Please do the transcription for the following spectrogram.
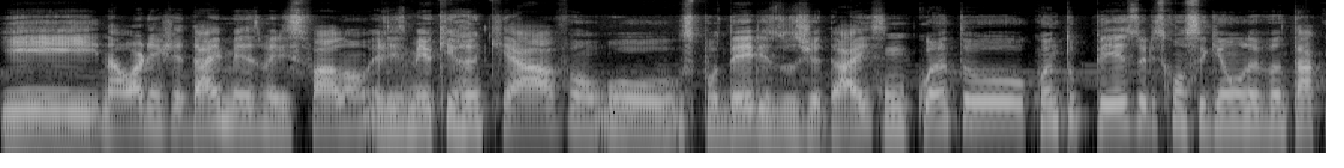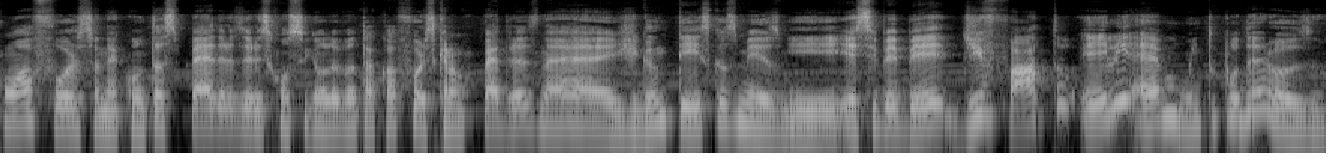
E na Ordem Jedi mesmo, eles falam, eles meio que ranqueavam o, os poderes dos Jedi com quanto, quanto peso eles conseguiam levantar com a força, né? Quantas pedras eles conseguiam levantar com a força, que eram pedras, né, gigantescas mesmo. E esse bebê, de fato, ele é muito poderoso.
